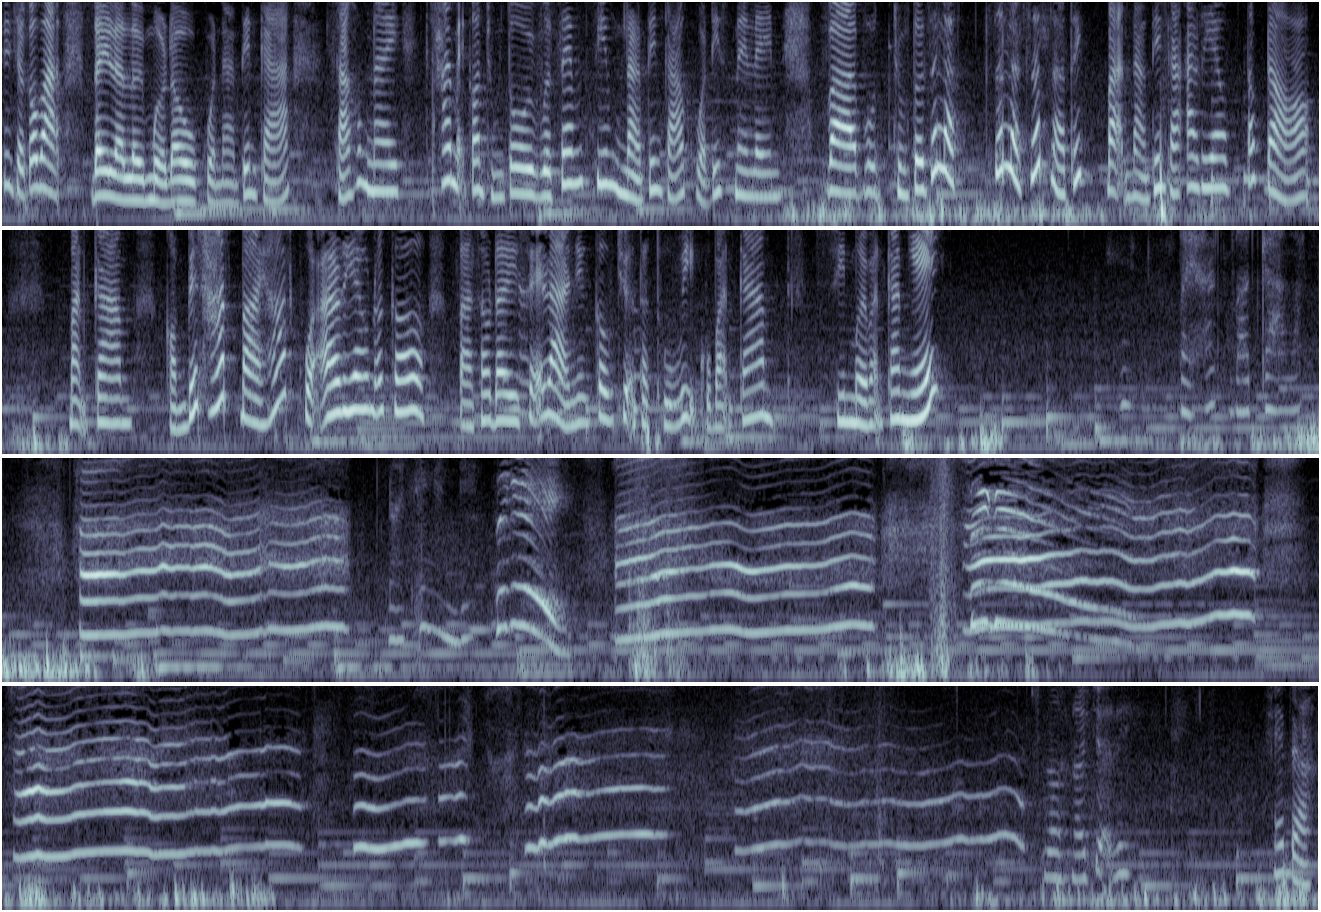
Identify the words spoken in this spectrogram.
Xin chào các bạn, đây là lời mở đầu của Nàng Tiên Cá. Sáng hôm nay, hai mẹ con chúng tôi vừa xem phim Nàng Tiên Cá của Disneyland. Và chúng tôi rất là rất là rất là thích bạn nàng tiên cá Ariel tóc đỏ. Bạn Cam còn biết hát bài hát của Ariel nữa cơ. Và sau đây sẽ là những câu chuyện thật thú vị của bạn Cam. Xin mời bạn Cam nhé. Bài hát của bạn Cam à, singing. Singing à, Rồi nói chuyện đi. Hết rồi à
